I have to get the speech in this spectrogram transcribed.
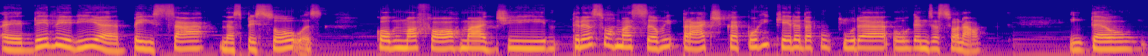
é, deveria pensar nas pessoas como uma forma de transformação e prática corriqueira da cultura organizacional. Então,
